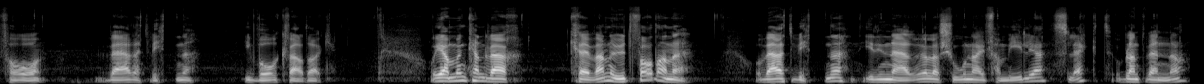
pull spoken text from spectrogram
for å være et vitne i vår hverdag. Og jammen kan det være krevende og utfordrende å være et vitne i de nære relasjoner i familie, slekt og blant venner,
